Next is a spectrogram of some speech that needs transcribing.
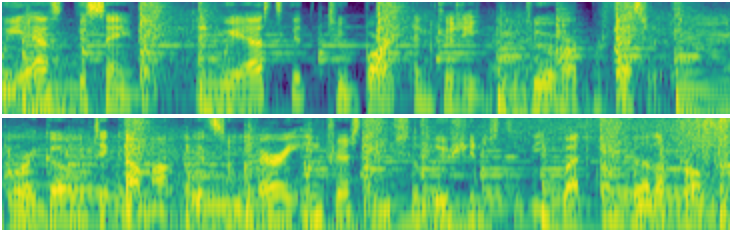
we ask the same, and we asked it to Bart and Carine, two of our professors, who are going to come up with some very interesting solutions to the wet umbrella problem.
